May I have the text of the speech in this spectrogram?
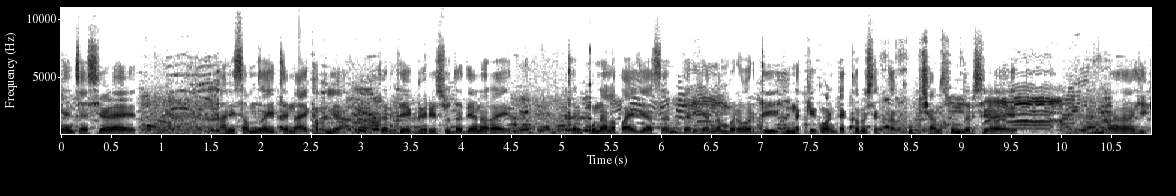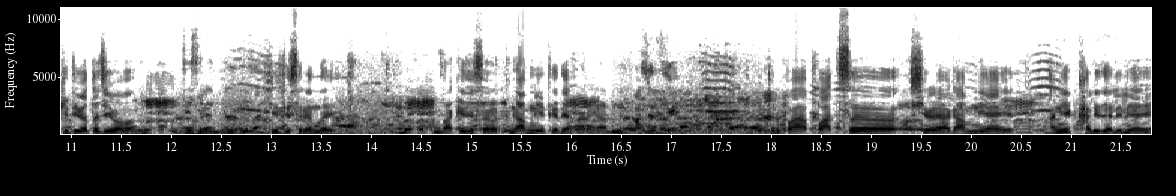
यांच्या शेळ्या आहेत. आणि समजा इथं नाही खपल्या तर ते घरीसुद्धा देणार आहेत तर कुणाला पाहिजे असेल तर ह्या नंबरवरती नक्की कॉन्टॅक्ट करू शकता. खूप छान सुंदर शेळ्या आहेत. ही किती व्यताची आहे बाबा? तिसऱ्यांदा ही तिसऱ्यांदा आहे. बाकीचे सगळं गामणी आहेत का त्या? तर पा पाच शेळ्या गामणी आहेत आणि एक खाली झालेली आहे.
